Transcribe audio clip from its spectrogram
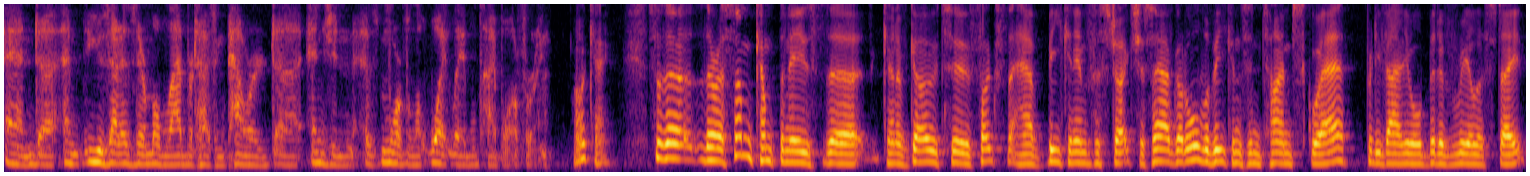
and uh, and use that as their mobile advertising powered uh, engine as more of a white label type offering. Okay, so there there are some companies that kind of go to folks that have beacon infrastructure. Say I've got all the beacons in Times Square, pretty valuable bit of real estate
